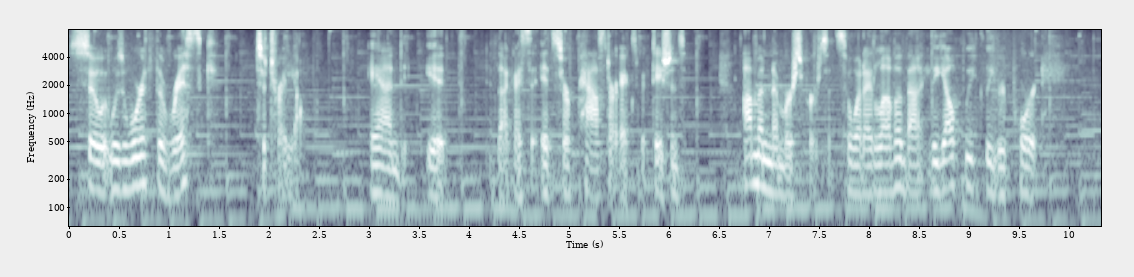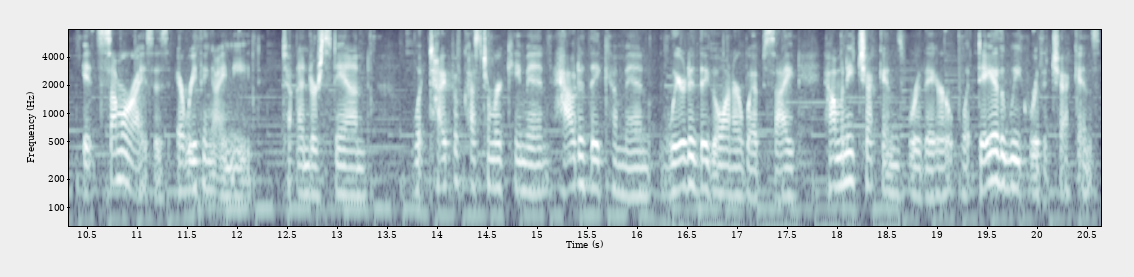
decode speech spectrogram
So it was worth the risk to try Yelp. And it, like I said, it surpassed our expectations. I'm a numbers person, so what I love about the Yelp Weekly Report, it summarizes everything I need to understand what type of customer came in, how did they come in, where did they go on our website, how many check-ins were there, what day of the week were the check-ins,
